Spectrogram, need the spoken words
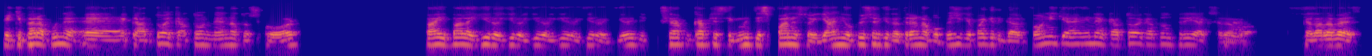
εκεί πέρα που είναι ε, 100-101 το σκορ, πάει η μπάλα γύρω, γύρω, γύρω, γύρω, γύρω, γύρω και ξα- κάποια στιγμή της σπάνε στο Γιάννη, ο οποίος έρχεται τρένα από πίσω και πάει και την καρφώνει και είναι 100-103, ξέρω Ναι. εγώ. Καταλαβες.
